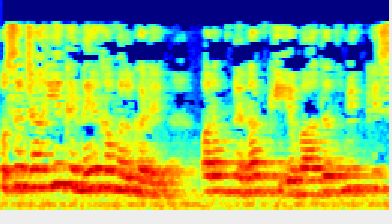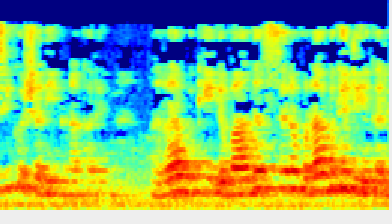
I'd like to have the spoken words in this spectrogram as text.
اسے چاہیے کہ نیک عمل کرے اور اپنے رب کی عبادت میں کسی کو شریک نہ کرے۔ رب کی عبادت صرف رب کے لیے کرے۔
